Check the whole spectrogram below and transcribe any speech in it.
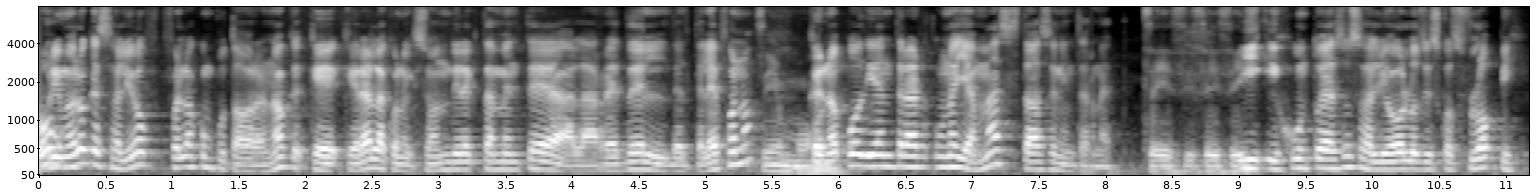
Lo, primero que salió fue la computadora, ¿no? Que, que- que era la conexión directamente a la red del, del teléfono. Sí, que no podía entrar una llamada si estabas en internet. Sí, sí, sí, sí. Y, y junto a eso salió los discos floppy.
